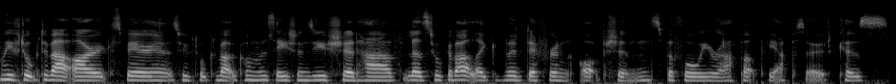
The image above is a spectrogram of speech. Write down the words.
we've talked about our experience, we've talked about conversations you should have. Let's talk about like the different options before we wrap up the episode because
